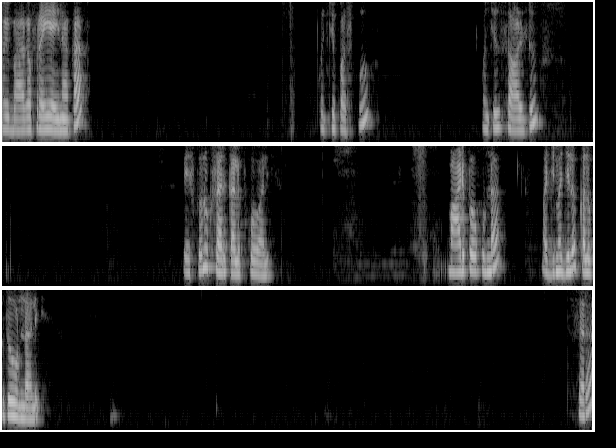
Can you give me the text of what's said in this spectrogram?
అవి బాగా ఫ్రై అయినాక కొంచెం పసుపు కొంచెం సాల్ట్ వేసుకొని ఒకసారి కలుపుకోవాలి. మాడిపోకుండా మధ్య మధ్యలో కలుపుతూ ఉండాలి. చూసారా?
